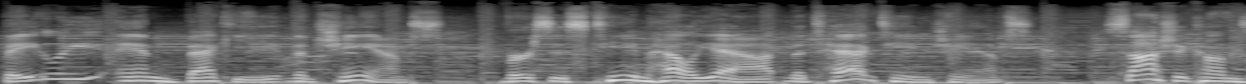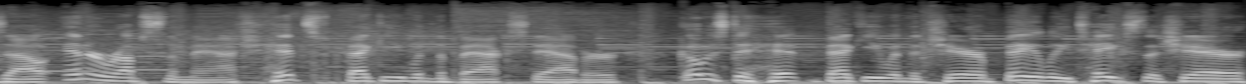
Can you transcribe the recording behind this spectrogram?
Bayley and Becky, the champs, versus Team Hell Yeah, the tag team champs. Sasha comes out, interrupts the match, hits Becky with the backstabber, goes to hit Becky with the chair. Bayley takes the chair,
